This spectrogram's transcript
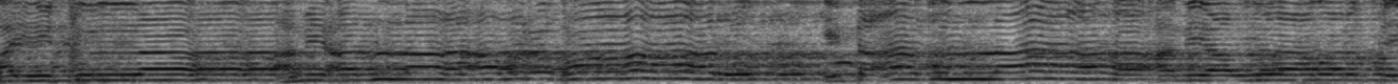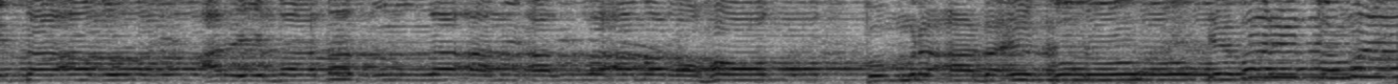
বাইতুল্লাহ, আমি আল্লাহ আমার ঘর। আমি আল্লাহ আমার কিতাব। আর ইবাদাতুল্লাহ আমি আল্লাহ আমার হক। তোমরা আদায় করো। এবারে তোমরা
